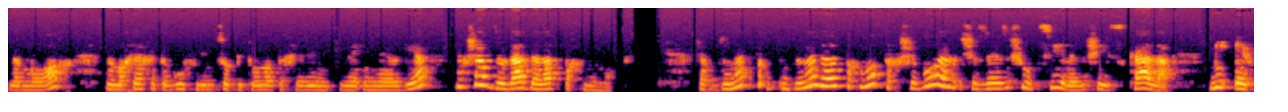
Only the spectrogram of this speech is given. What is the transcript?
למוח ומכריח את הגוף למצוא פתרונות אחרים לאנרגיה, נחשב תזונה דלת פחמימות. עכשיו תזונה דלת פחמימות תחשבו על שזה איזשהו ציר, איזושהי סקאלה, מ-0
